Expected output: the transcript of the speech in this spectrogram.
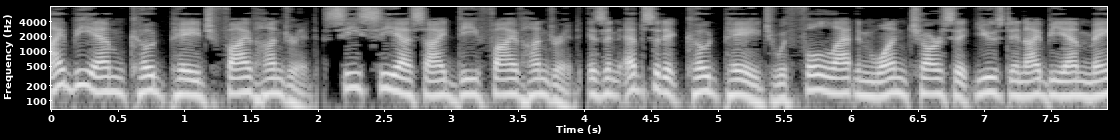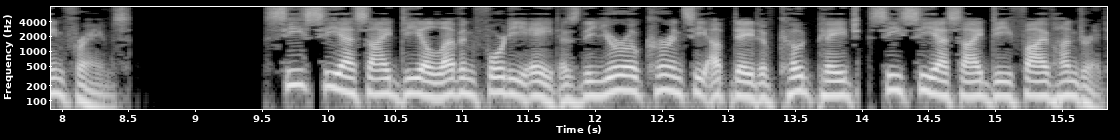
IBM Code Page 500 CCSID 500 is an EBCDIC code page with full Latin 1 charset used in IBM mainframes. CCSID 1148 is the Euro currency update of code page, CCSID 500.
